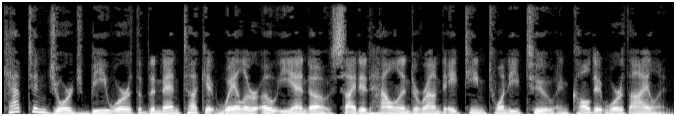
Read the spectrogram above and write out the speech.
Captain George B. Worth of the Nantucket whaler OENO sighted Howland around 1822 and called it Worth Island.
